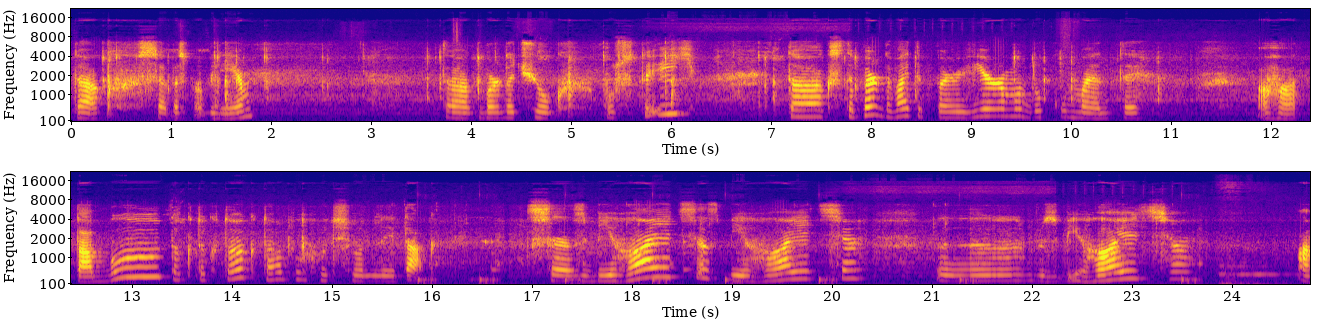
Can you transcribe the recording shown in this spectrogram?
Так, все без проблем. Так, бардачок пустий. Так, тепер давайте перевіримо документи. Ага, табу. Так, так, так, табу. Ось вони. Так. Це збігається, збігається. Е, збігається. А,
